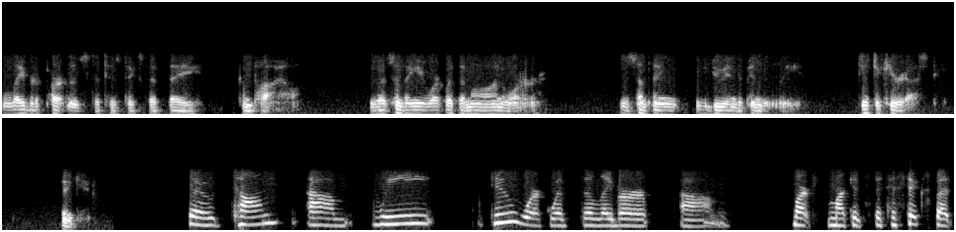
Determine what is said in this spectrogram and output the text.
Labor Department statistics that they compile? Is that something you work with them on, or is it something you do independently? Just a curiosity. Thank you. So, Tom, um, we do work with the labor um, market statistics, but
